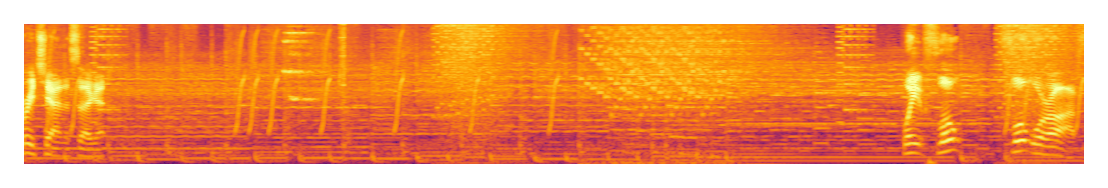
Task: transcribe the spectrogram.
re-chat in a second. Wait, float float wore off.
